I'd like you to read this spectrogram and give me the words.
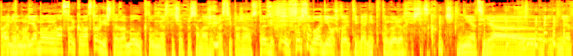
Поэтому я был настолько в восторге, что я забыл забыл, кто умер с человек персонажа, прости, пожалуйста. Подожди, точно была девушка от тебя? Не ты там говорил, я сейчас кончу. Нет, я... Нет.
